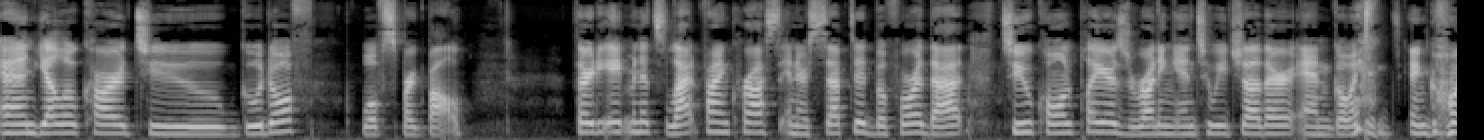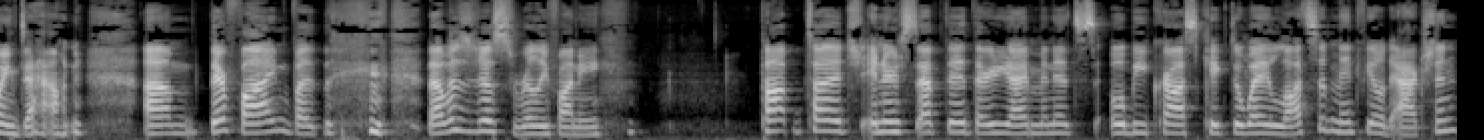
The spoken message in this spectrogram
And yellow card to Gudolf, Wolfsburg ball. 38 minutes, Lattwein cross intercepted. Before that, two Köln players running into each other and going and going down. Um, they're fine, but that was just really funny. Popp touch, intercepted, 39 minutes. Obi cross kicked away. Lots of midfield action.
